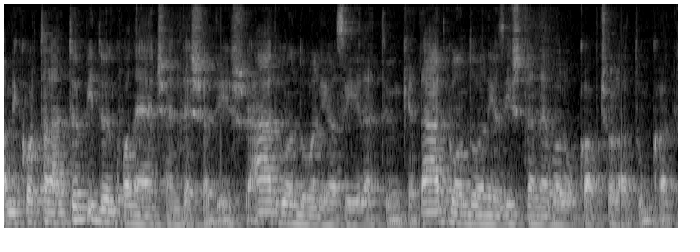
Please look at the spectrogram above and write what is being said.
amikor talán több időnk van elcsendesedésre, átgondolni az életünket, átgondolni az Istennel való kapcsolatunkat,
